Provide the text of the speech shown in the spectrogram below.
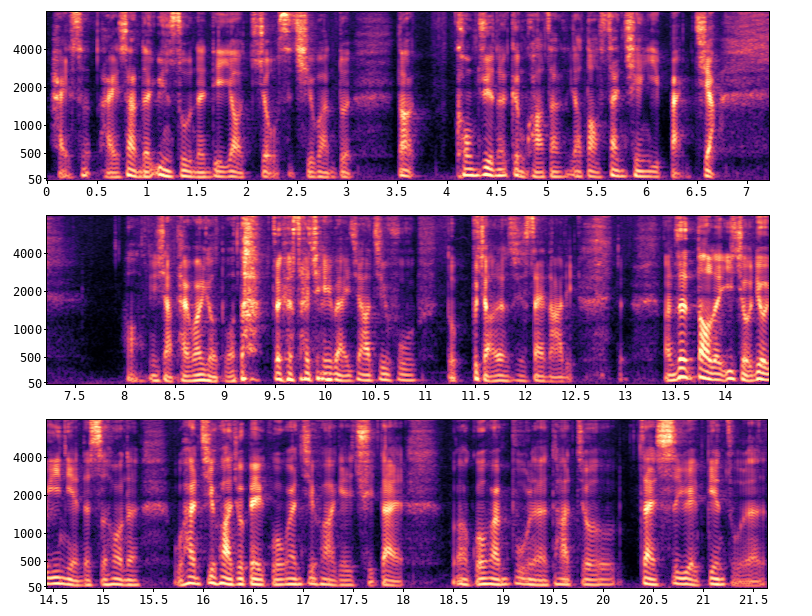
海上海上的运输能力要九十七万吨，那空军呢更夸张，要到三千一百架。好，你想台湾有多大？这个三千一百架几乎都不晓得是在哪里。对，反正到了一九六一年的时候呢，武汉计划就被国防计划给取代了。啊，国防部呢，他就在四月编组了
